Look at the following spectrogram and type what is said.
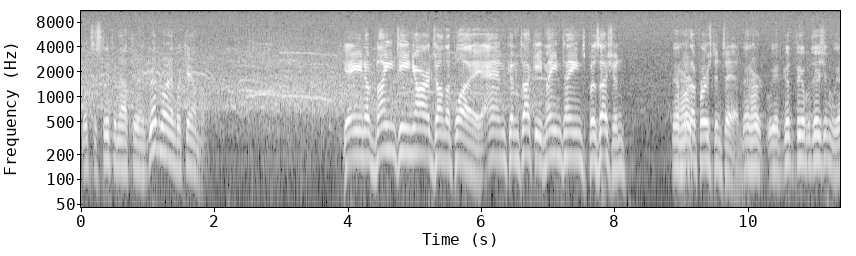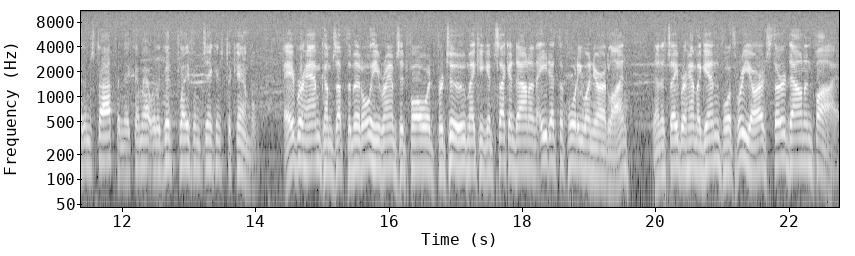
What's he sleeping out there? Good running by Campbell. Gain of 19 yards on the play, and Kentucky maintains possession That hurt. first and 10. That hurt. We had good field position. We had them stop, and they come out with a good play from Jenkins to Campbell. Abraham comes up the middle. He rams it forward for two, making it second down and eight at the 41-yard line. Then it's Abraham again for three yards, third down and five.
